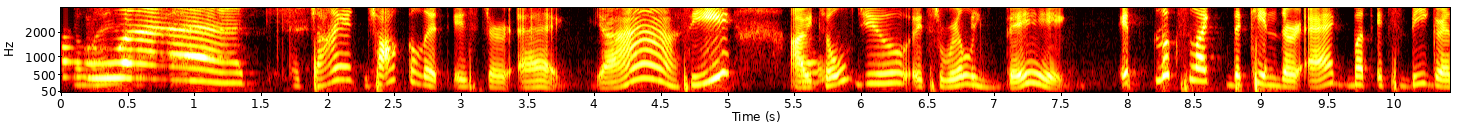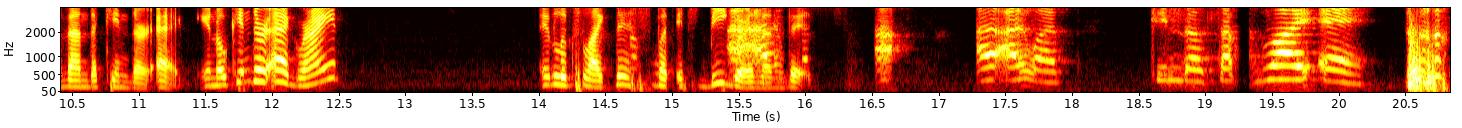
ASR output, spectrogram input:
chocolate. A giant chocolate Easter egg. Yeah. See? I oh. told you it's really big. It looks like the Kinder egg, but it's bigger than the Kinder egg. You know Kinder egg, right? It looks like this, but it's bigger than this. I, I want Kinder Surprise egg.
